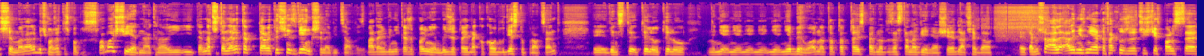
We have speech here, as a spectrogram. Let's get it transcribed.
Szymon, ale być może też po prostu słabości jednak. No i, i ten, znaczy ten elektorat teoretycznie jest większy lewicowy. Z badań wynika, że powinien być, że to jednak około 20%, więc ty, tylu, tylu nie, nie, nie, nie, nie, było, no to, to, to jest pewno do zastanowienia się, dlaczego e, tak wyszło, ale, ale nie zmienia to faktu, że rzeczywiście w Polsce e,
